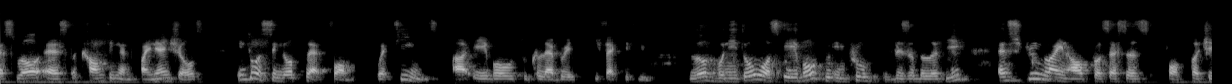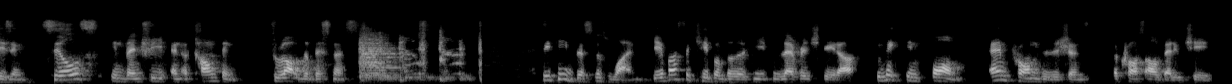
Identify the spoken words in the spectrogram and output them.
as well as accounting and financials into a single platform where teams are able to collaborate effectively. Love Bonito was able to improve visibility and streamline our processes for purchasing, sales, inventory, and accounting throughout the business. SAP Business One gave us the capability to leverage data to make informed and prompt decisions across our value chain.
